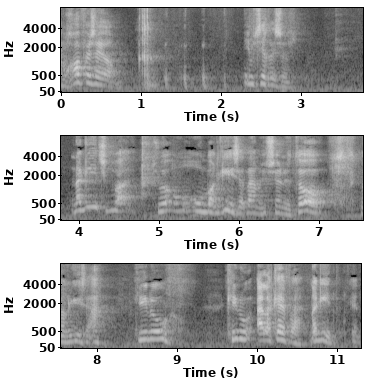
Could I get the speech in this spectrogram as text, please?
גם חופש היום. המשיך לישון. נגיד שהוא, שהוא הוא מרגיש, אדם ישן טוב, מרגיש, אה, כאילו, כאילו על הכיפה, נגיד, כן.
